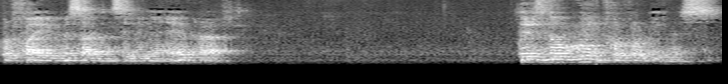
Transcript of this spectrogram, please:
or firing missiles on civilian aircraft. There is no room for forgiveness.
